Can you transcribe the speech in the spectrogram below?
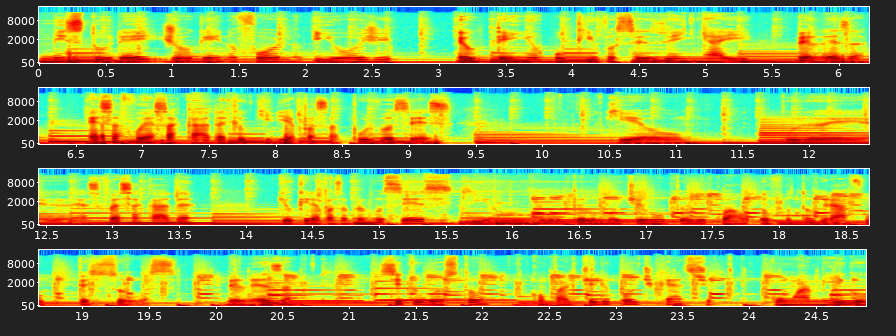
misturei, joguei no forno e hoje eu tenho o que vocês veem aí, beleza? Essa foi a sacada que eu queria passar por vocês. Que eu. Por, eh, essa foi a sacada que eu queria passar para vocês, que eu pelo motivo pelo qual eu fotografo pessoas, beleza? Se tu gostou, compartilhe o podcast com um amigo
